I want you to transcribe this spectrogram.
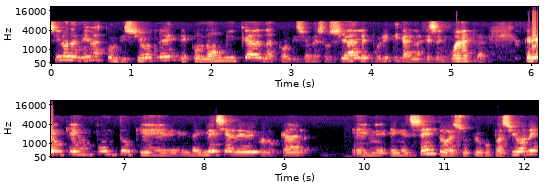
sino también las condiciones económicas, las condiciones sociales, políticas en las que se encuentran. Creo que es un punto que la Iglesia debe colocar en, el centro de sus preocupaciones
